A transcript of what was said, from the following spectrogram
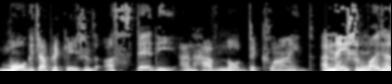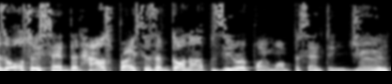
mortgage applications are steady and have not declined. And Nationwide has also said that house prices have gone up 0.1% in June,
